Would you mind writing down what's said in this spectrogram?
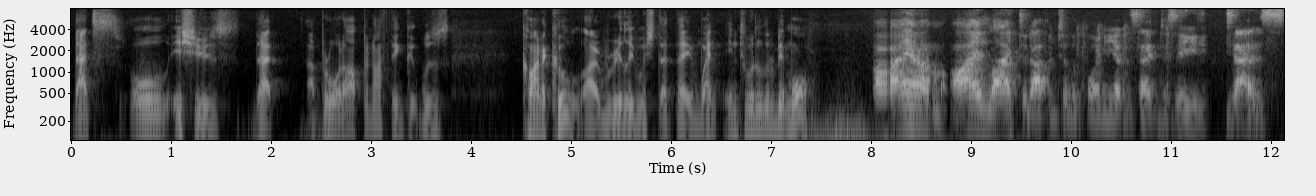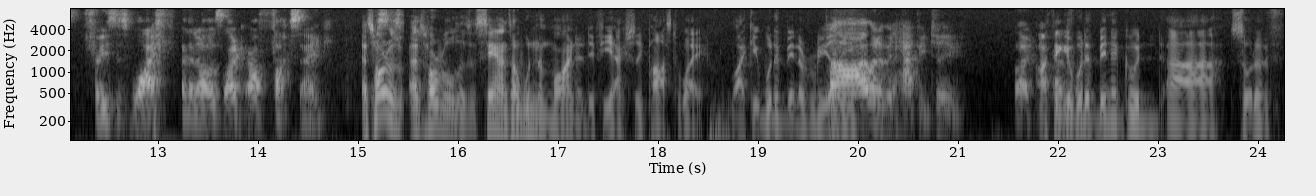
That's all issues that are brought up, and I think it was kind of cool. I really wish that they went into it a little bit more. I um I liked it up until the point he had the same disease as Freeze's wife, and then I was like, oh fuck's sake. As horrible is- as horrible as it sounds, I wouldn't have minded if he actually passed away. Like it would have been a really. No, I would have been happy too. Like I think it would have been a good uh, sort of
